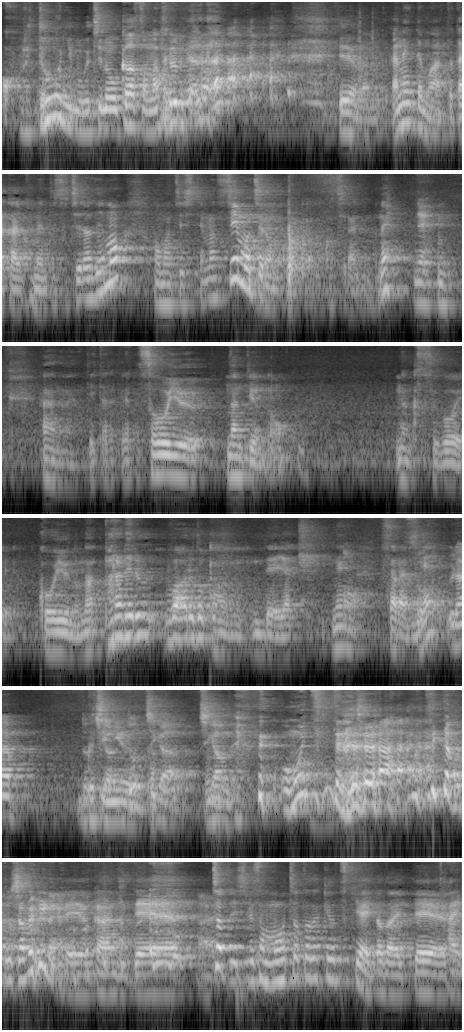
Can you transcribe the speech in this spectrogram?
これどうにもうちのお母さんになってる。みたいなっていうようなのとかね。でも温かいコメントそちらでもお待ちしてますしもちろん今回こちらにもね。ね。あのやっていただければそういうなんていうの？なんかすごいこういうのなパラレルワールド感でやってねさらにね。裏どっちがっちが違うんだよ、思いついた思いついたことを喋るなっていうよ感じで、はい。ちょっと石部さんもうちょっとだけお付き合いいただいて、はい。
